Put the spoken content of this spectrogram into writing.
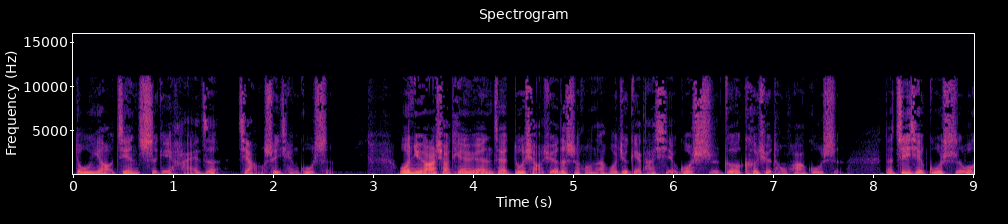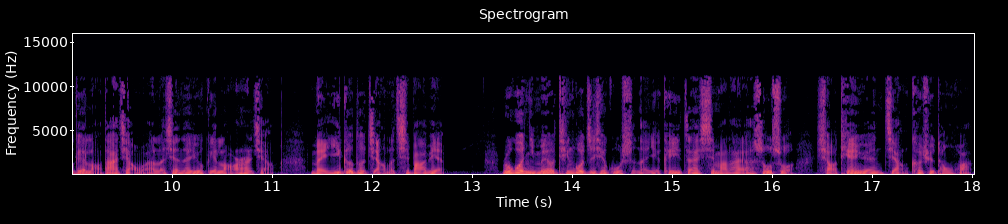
都要坚持给孩子讲睡前故事。我女儿小田园在读小学的时候呢，我就给她写过十个科学童话故事。那这些故事我给老大讲完了，现在又给老二讲，每一个都讲了七八遍。如果你没有听过这些故事呢，也可以在喜马拉雅搜索“小田园讲科学童话”。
